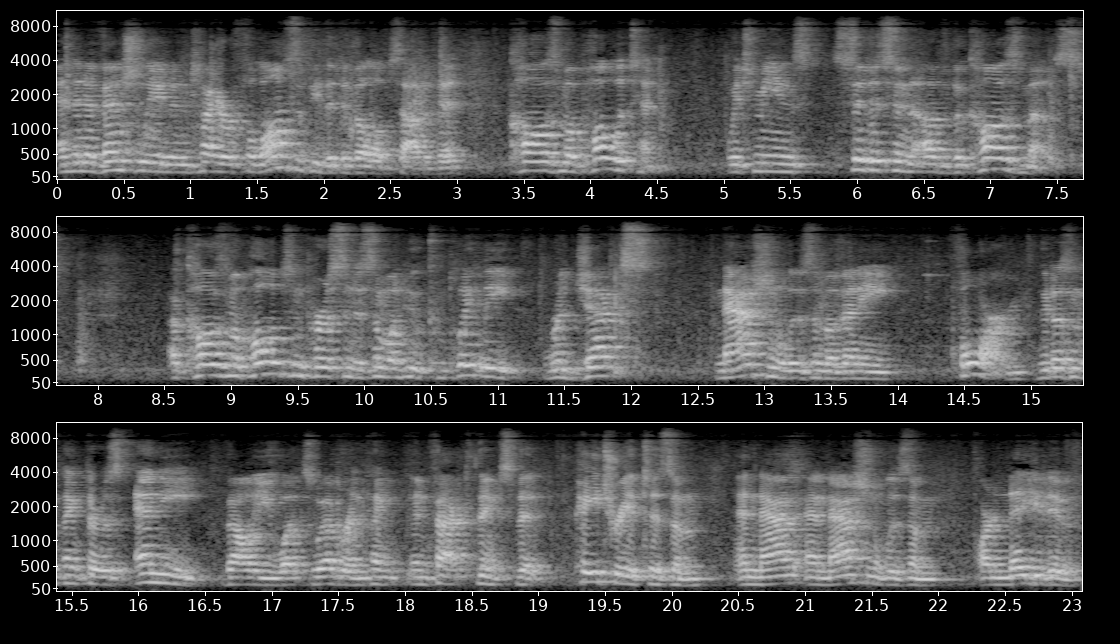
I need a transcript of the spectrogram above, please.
and then eventually an entire philosophy that develops out of it, cosmopolitan, which means citizen of the cosmos. A cosmopolitan person is someone who completely rejects nationalism of any form, who doesn't think there's any value whatsoever, and think, in fact thinks that patriotism and, na- and nationalism are negative,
